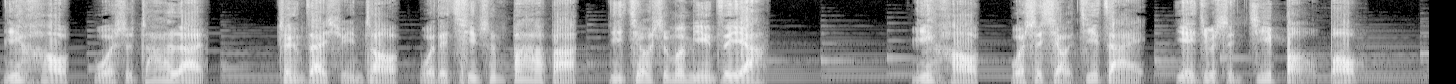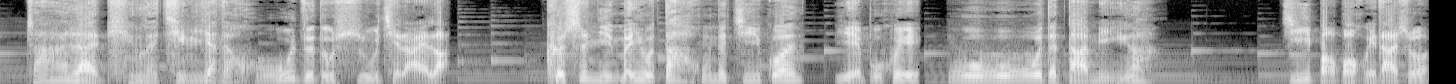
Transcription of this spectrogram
你好，我是扎染，正在寻找我的亲生爸爸。你叫什么名字呀？你好，我是小鸡仔，也就是鸡宝宝。扎染听了，惊讶的胡子都竖起来了。可是你没有大红的鸡冠，也不会喔喔喔的打鸣啊！鸡宝宝回答说：“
